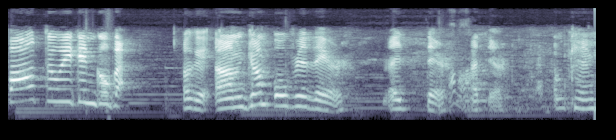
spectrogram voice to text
thought that we can go back. Okay, um, jump over there. Right there. Right there. Okay.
